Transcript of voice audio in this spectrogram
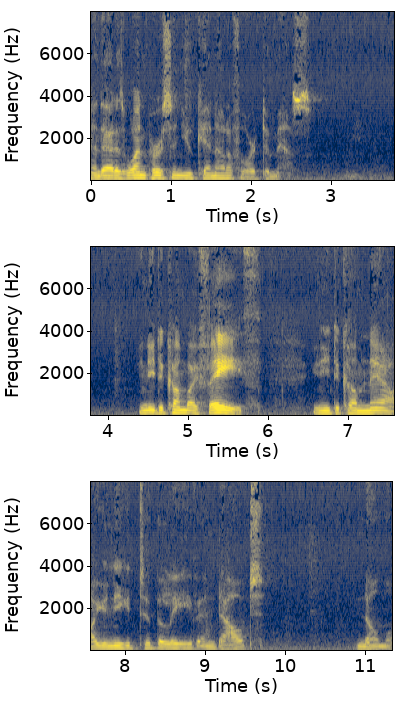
And that is one person you cannot afford to miss. You need to come by faith. You need to come now. You need to believe and doubt no more.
